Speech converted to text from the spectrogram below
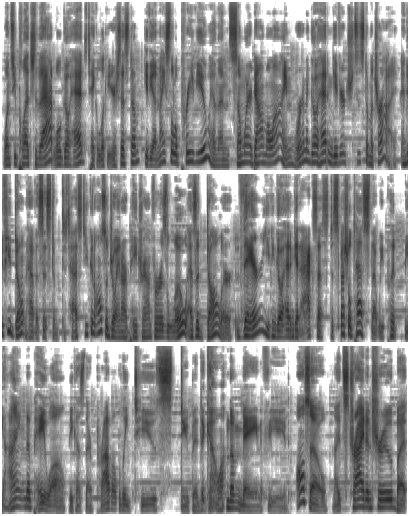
once you pledge to that, we'll go ahead, take a look at your system, give you a nice little preview, and then somewhere down the line, we're gonna go ahead and give your system a try. And if you don't have a system to test, you can also join our Patreon for as low as a dollar. There, you can go ahead and get access to special tests that we put behind a paywall, because they're probably too stupid to go on the main feed. Also, it's tried and true, but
